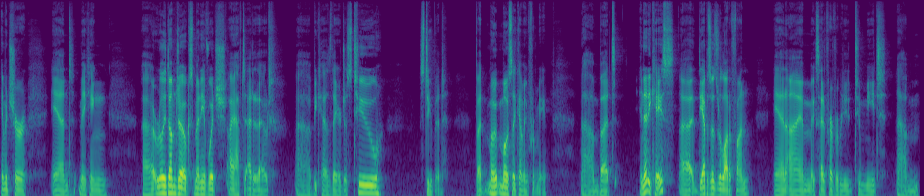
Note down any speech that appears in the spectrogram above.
immature and making uh, really dumb jokes, many of which I have to edit out uh, because they are just too stupid. But mo- mostly coming from me. Um, but in any case, uh, the episodes are a lot of fun, and I'm excited for everybody to meet um,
